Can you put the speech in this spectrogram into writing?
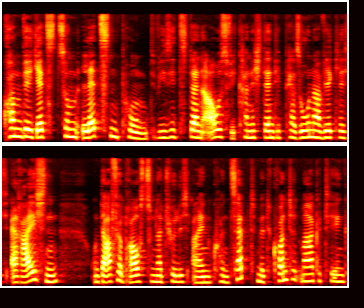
Kommen wir jetzt zum letzten Punkt. Wie sieht es denn aus? Wie kann ich denn die Persona wirklich erreichen? Und dafür brauchst du natürlich ein Konzept mit Content Marketing,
